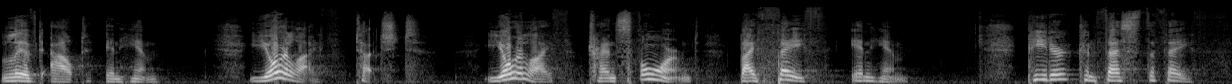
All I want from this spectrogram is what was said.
lived out in him, your life touched your life transformed by faith in him. Peter confessed the faith.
